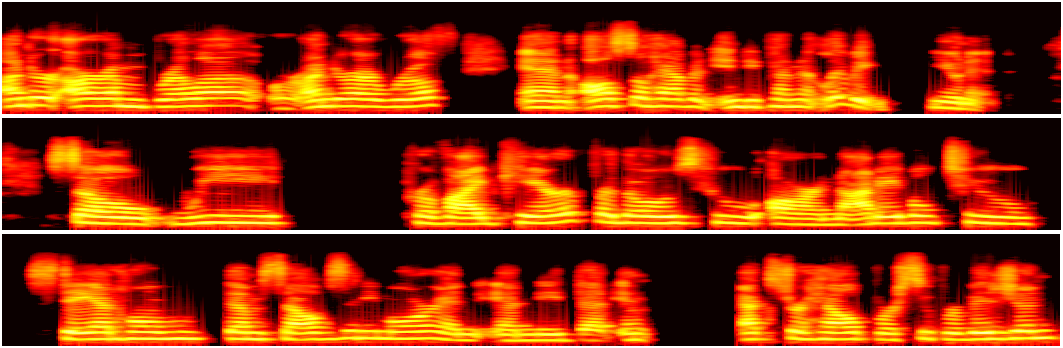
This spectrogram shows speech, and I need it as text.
under our umbrella or under our roof, and also have an independent living unit. So we provide care for those who are not able to stay at home themselves anymore and, and need that in, extra help or supervision.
